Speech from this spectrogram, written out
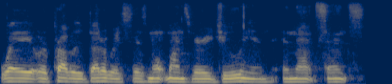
way or probably a better way to say is moltmann's very julian in that sense.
